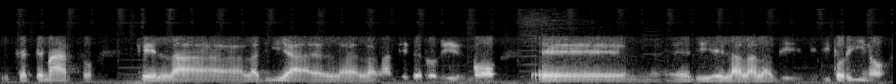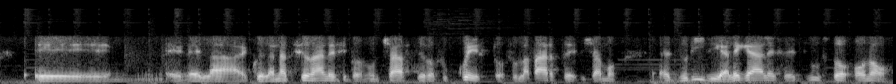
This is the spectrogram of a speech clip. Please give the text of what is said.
il 7 marzo, che la, la DIA, la- la- l'antiterrorismo eh, eh, di, la- di- di Torino e, e la- e quella nazionale si pronunciassero su questo, sulla parte diciamo, eh, giuridica, legale, se è giusto o no.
